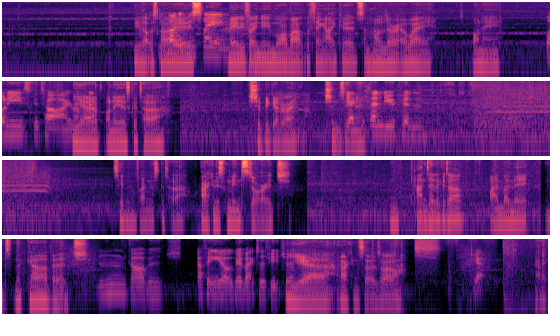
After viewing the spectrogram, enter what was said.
See, that was You can't even close. Maybe if I knew more about the thing, I could somehow lure it away. It's Bonnie. Bonnie's guitar. I. Yeah, Bonnie's guitar. Should be good, right? Shouldn't see Yeah, me. because then you can. See if we can find this guitar. I reckon it's gonna be in storage. Can't take the guitar? Fine by me. It's in the garbage. Mm, garbage. I think you gotta go back to the future. Yeah, I reckon so as well. Yeah. Yeah.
